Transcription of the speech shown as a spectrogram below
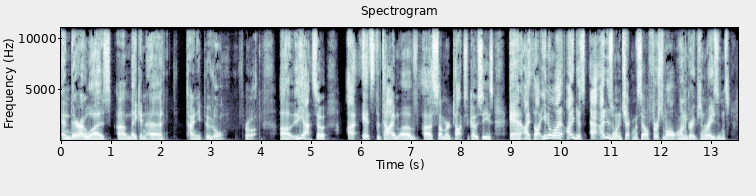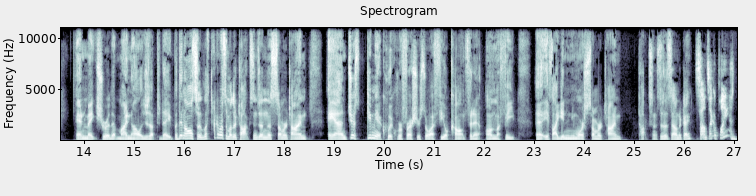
and there I was uh, making a tiny poodle throw up. Uh, yeah, so uh, it's the time of uh, summer toxicoses, and I thought, you know what? I just I just want to check myself first of all on grapes and raisins, and make sure that my knowledge is up to date. But then also let's talk about some other toxins in the summertime and just give me a quick refresher so I feel confident on my feet uh, if I get any more summertime toxins. Does that sound okay? Sounds like a plan. All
